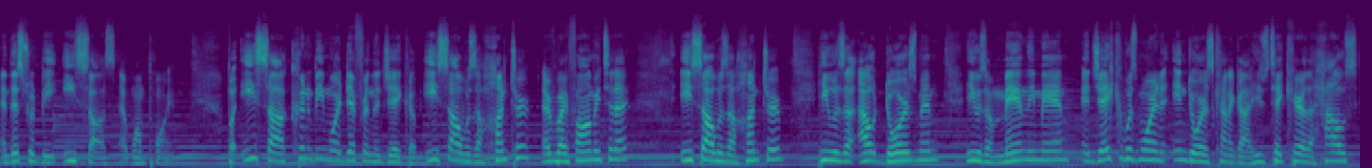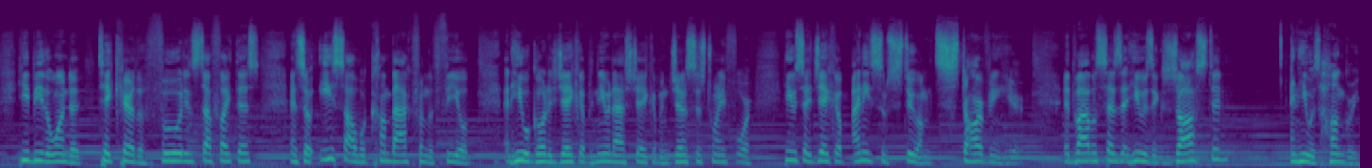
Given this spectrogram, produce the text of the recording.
And this would be esau's at one point. But esau couldn't be more different than jacob. Esau was a hunter. Everybody follow me today Esau was a hunter, he was an outdoorsman, he was a manly man, and Jacob was more an indoors kind of guy. He would take care of the house, he'd be the one to take care of the food and stuff like this. And so Esau would come back from the field and he would go to Jacob and he would ask Jacob in Genesis 24, he would say, Jacob, I need some stew. I'm starving here. And the Bible says that he was exhausted and he was hungry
